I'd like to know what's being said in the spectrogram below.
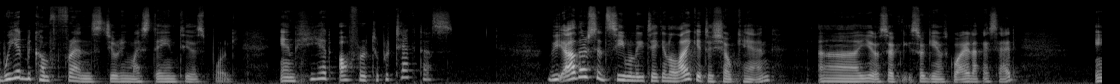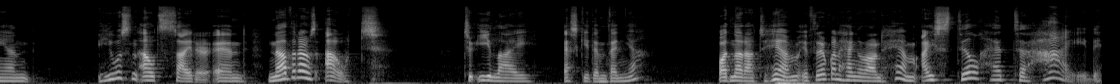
we had become friends during my stay in Tewsborg, and he had offered to protect us. The others had seemingly taken a liking to Shokan, uh, you know, Sir, Sir Guillaume Squire, like I said, and he was an outsider. And now that I was out to Eli, Eskid, and Venya, but not out to him, if they're going to hang around him, I still had to hide,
